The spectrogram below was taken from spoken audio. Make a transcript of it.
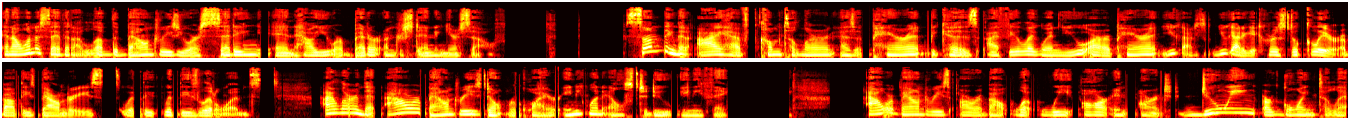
And I want to say that I love the boundaries you are setting and how you are better understanding yourself. Something that I have come to learn as a parent because I feel like when you are a parent, you got you got to get crystal clear about these boundaries with the, with these little ones. I learned that our boundaries don't require anyone else to do anything. Our boundaries are about what we are and aren't doing or going to let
